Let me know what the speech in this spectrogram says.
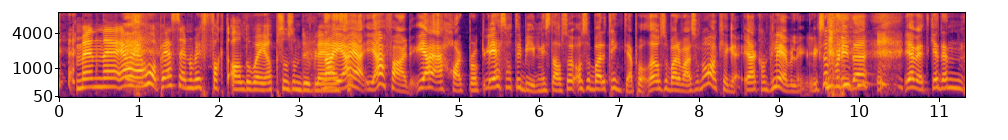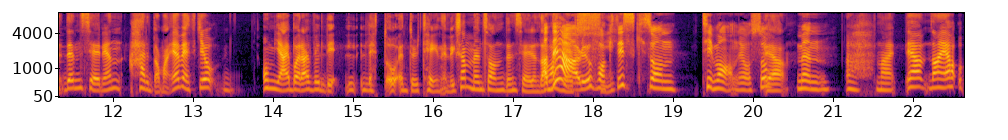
Men eh, ja, jeg håper jeg ser noe bli fucked all the way up, sånn som du ble. Nei, jeg, jeg, jeg er ferdig. Jeg er heartbroken. Jeg satt i bilen i stad, også, og så bare tenkte jeg på det. Og så bare var jeg sånn, ok, greit, jeg kan ikke leve lenger, liksom. Fordi det, jeg vet ikke, den, den serien herda meg. Jeg vet ikke om jeg bare er veldig lett å entertaine, liksom. Men sånn, den serien der Ja, det er helt du jo syk. faktisk. Sånn til vanlig også. Ja. Men Åh, nei. Ja, nei jeg,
